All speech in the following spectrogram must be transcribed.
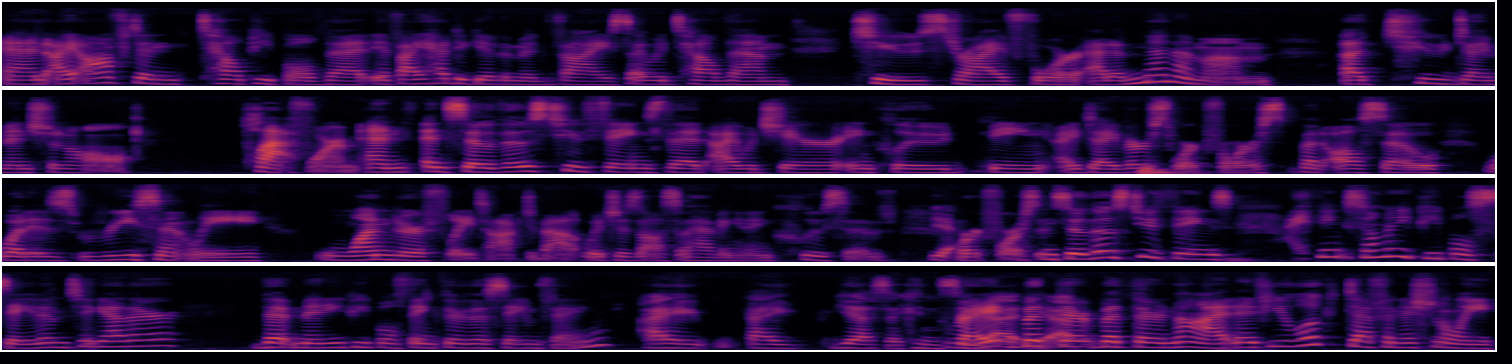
And I often tell people that if I had to give them advice, I would tell them to strive for, at a minimum, a two dimensional platform. And, and so those two things that I would share include being a diverse workforce, but also what is recently wonderfully talked about, which is also having an inclusive yeah. workforce. And so those two things, I think so many people say them together that many people think they're the same thing. I I yes, I can see that. right? that. But yeah. they're but they're not. And if you look definitionally,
